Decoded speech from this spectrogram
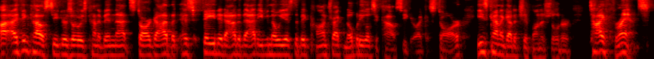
I, I think Kyle Seager's always kind of been that star guy, but has faded out of that, even though he has the big contract. Nobody looks at Kyle Seager like a star. He's kind of got a chip on his shoulder. Ty France,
